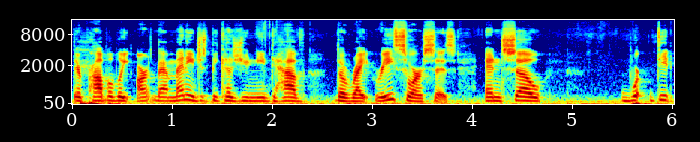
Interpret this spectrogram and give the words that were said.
there probably aren't that many just because you need to have the right resources. And so, were, did,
